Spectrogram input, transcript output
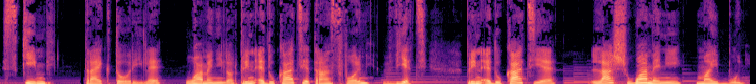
schimbi traiectoriile oamenilor. Prin educație transformi vieți. Prin educație lași oamenii mai buni.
